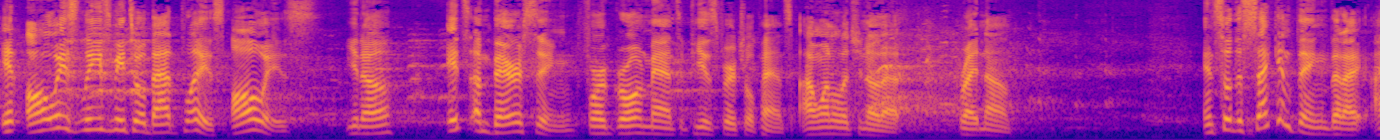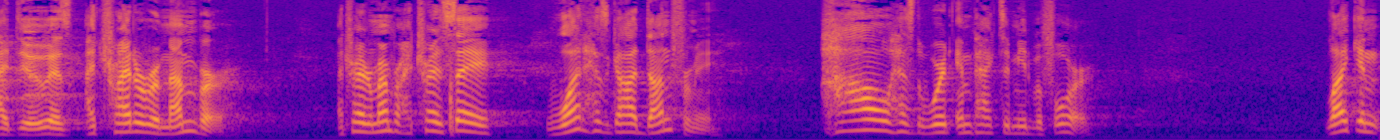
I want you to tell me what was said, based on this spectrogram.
it always leads me to a bad place, always, you know? It's embarrassing for a grown man to pee his spiritual pants. I want to let you know that right now. And so the second thing that I, I do is I try to remember. I try to remember, I try to say, what has God done for me? How has the word impacted me before? Like in,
